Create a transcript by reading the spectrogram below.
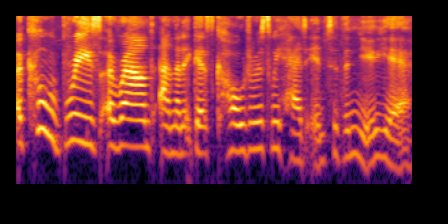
A cool breeze around, and then it gets colder as we head into the new year.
